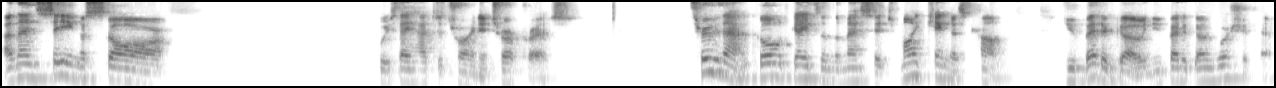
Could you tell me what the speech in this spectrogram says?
and then seeing a star which they had to try and interpret. Through that, God gave them the message My king has come. You better go and you better go and worship him.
